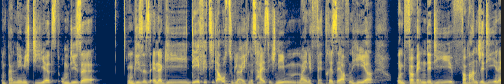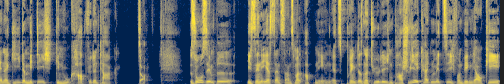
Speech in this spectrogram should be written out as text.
und dann nehme ich die jetzt, um diese um dieses Energiedefizit auszugleichen. Das heißt, ich nehme meine Fettreserven her und verwende die, verwandle die in Energie, damit ich genug habe für den Tag. So. So simpel ist in erster Instanz mal abnehmen. Jetzt bringt das natürlich ein paar Schwierigkeiten mit sich, von wegen, ja, okay,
